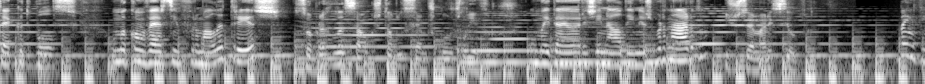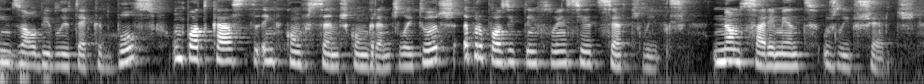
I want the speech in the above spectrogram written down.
Biblioteca de Bolso. Uma conversa informal a três sobre a relação que estabelecemos com os livros. Uma ideia original de Inês Bernardo e José Mário Silva. Bem-vindos ao Biblioteca de Bolso, um podcast em que conversamos com grandes leitores a propósito da influência de certos livros, não necessariamente os livros certos.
